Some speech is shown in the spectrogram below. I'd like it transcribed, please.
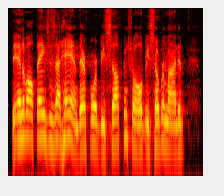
The end of all things is at hand. Therefore, be self controlled, be sober minded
